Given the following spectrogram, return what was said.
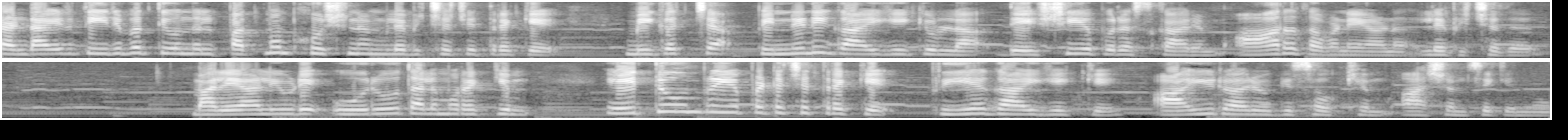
രണ്ടായിരത്തി ഇരുപത്തിയൊന്നിൽ പത്മഭൂഷണം ലഭിച്ച ചിത്രയ്ക്ക് മികച്ച പിന്നണി ഗായികയ്ക്കുള്ള ദേശീയ പുരസ്കാരം ആറ് തവണയാണ് ലഭിച്ചത്. മലയാളിയുടെ ഓരോ തലമുറയ്ക്കും ഏറ്റവും പ്രിയപ്പെട്ട ചിത്രയ്ക്ക് പ്രിയ ഗായികയ്ക്ക് ആയുരാരോഗ്യ സൗഖ്യം ആശംസിക്കുന്നു.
